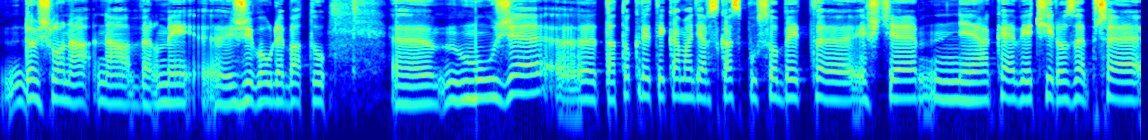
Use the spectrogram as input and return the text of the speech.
došlo na, na velmi eh, živou debatu. Může tato kritika Maďarska způsobit ještě nějaké větší rozepře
